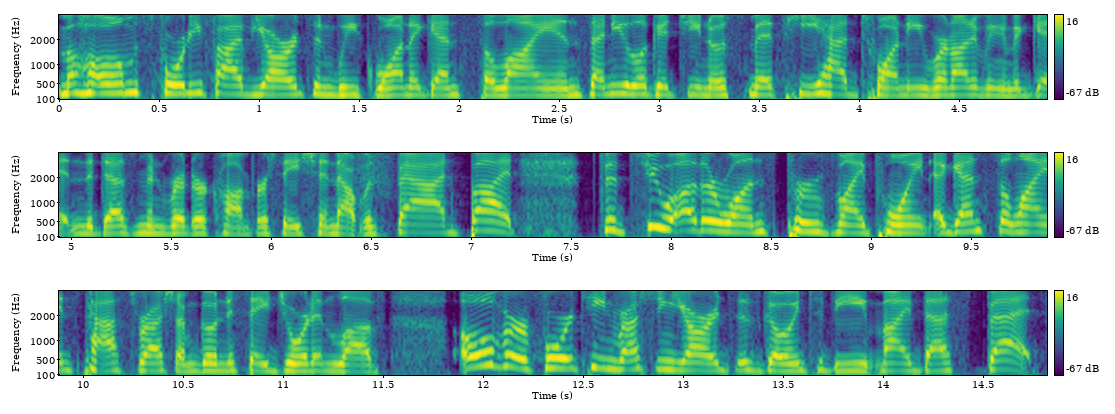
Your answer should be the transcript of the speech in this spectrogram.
Mahomes 45 yards in week one against the Lions. Then you look at Geno Smith, he had 20. We're not even going to get in the Desmond Ridder conversation. That was bad, but the two other ones prove my point. Against the Lions pass rush, I'm going to say Jordan Love over 14 rushing yards is going to be my best bet.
